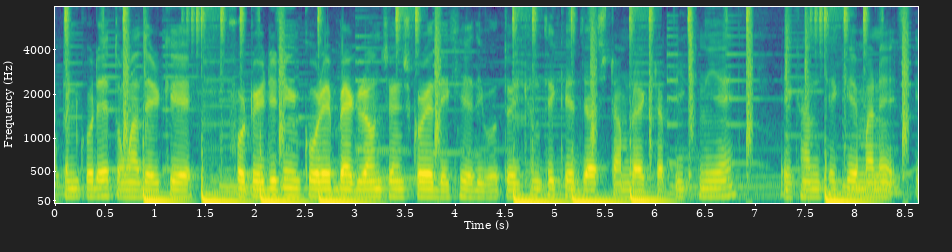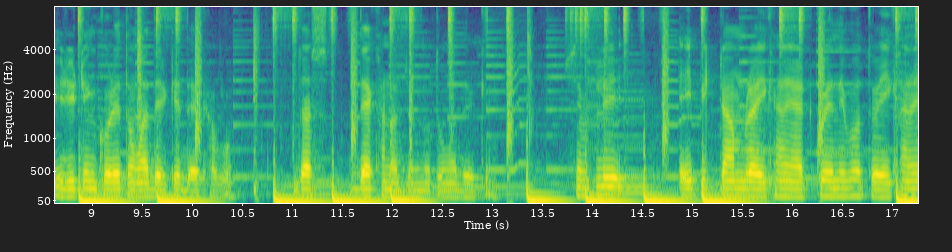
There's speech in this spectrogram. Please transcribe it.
ওপেন করে তোমাদেরকে ফটো এডিটিং করে ব্যাকগ্রাউন্ড চেঞ্জ করে দেখিয়ে দিব। তো এখান থেকে জাস্ট আমরা একটা পিক নিয়ে এখান থেকে মানে এডিটিং করে তোমাদেরকে দেখাবো। জাস্ট দেখানোর জন্য তোমাদেরকে। সিম্পলি এই পিকটা আমরা এখানে অ্যাড করে নিব। তো এখানে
